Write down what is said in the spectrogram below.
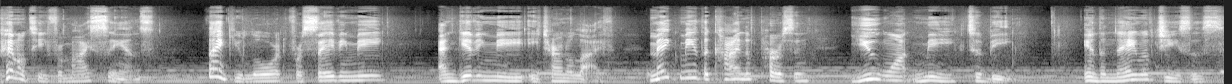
penalty for my sins. Thank you, Lord, for saving me and giving me eternal life. Make me the kind of person you want me to be. In the name of Jesus,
